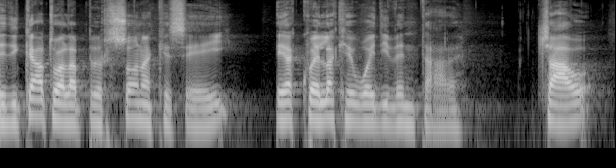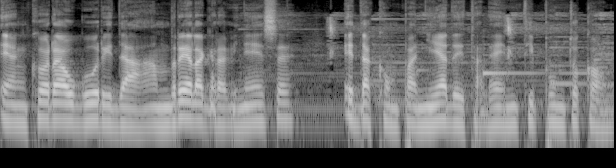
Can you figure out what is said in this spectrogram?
Dedicato alla persona che sei e a quella che vuoi diventare. Ciao e ancora auguri da Andrea la Gravinese e da compagnia dei talenti.com.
